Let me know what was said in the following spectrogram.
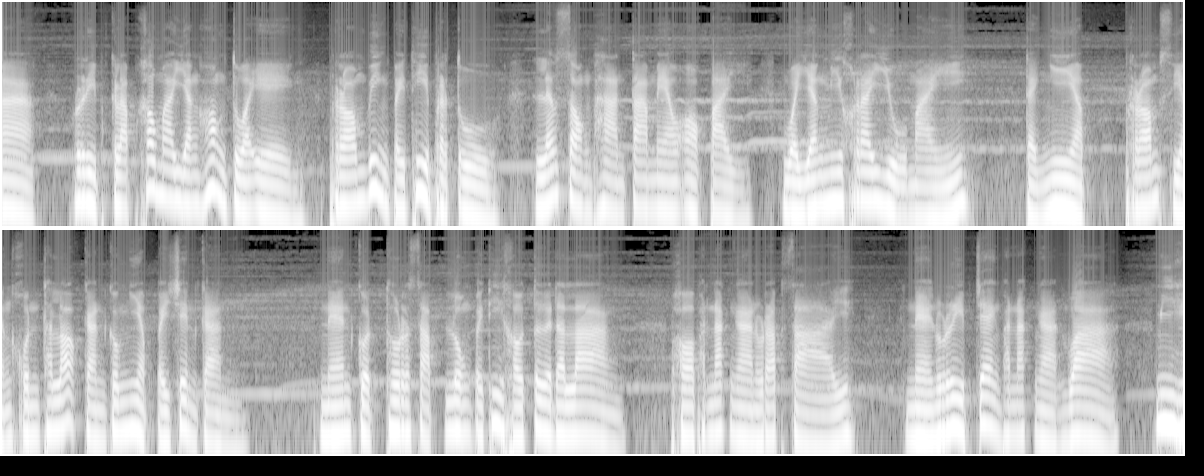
มาก รีบกลับเข้ามายังห้องตัวเอง พร้อมวิ่งไปที่ประตู แล้วส่องผ่านตาแมวออกไป ว่ายังมีใครอยู่ไหม แต่เงียบ พร้อมเสียงคนทะเลาะกันก็เงียบไปเช่นกัน แนนกดโทรศัพท์ลงไปที่เคาน์เตอร์ด้านล่าง พอพนักงานรับสาย แนนรีบแจ้งพนักงานว่า มีเห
